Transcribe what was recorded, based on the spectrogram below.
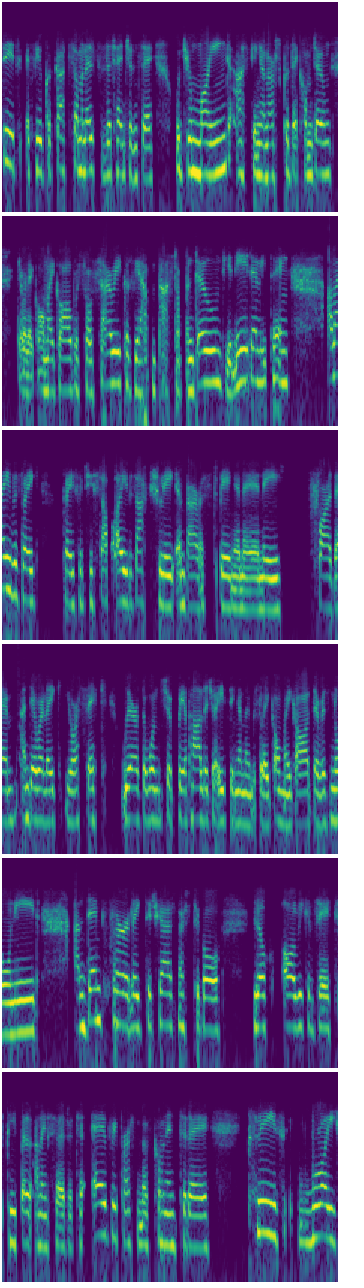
did, if you got someone else's attention, say, would you mind asking a nurse, could they come down? They were like, oh my God, we're so sorry because we haven't passed up and down. Do you need anything? And I was like, guys, would you stop? I was actually embarrassed being in A&E for them. And they were like you're sick. We're the ones should be apologising and I was like oh my god there was no need. And then for like the triage nurse to go look all we can say to people and I've said it to every person that's coming in today please write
